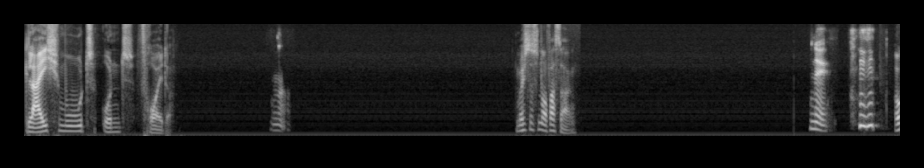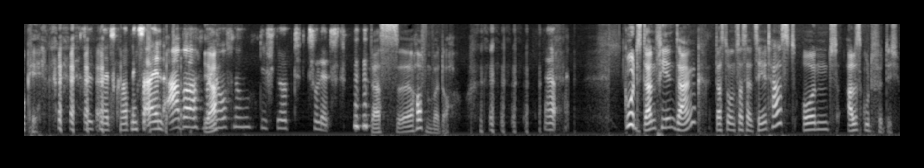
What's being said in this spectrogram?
Gleichmut und Freude. Ja. Möchtest du noch was sagen? Nee. Okay. Fällt mir jetzt gerade nichts ein, aber meine ja? Hoffnung, die stirbt zuletzt. das äh, hoffen wir doch. ja. Gut, dann vielen Dank, dass du uns das erzählt hast und alles Gute für dich.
